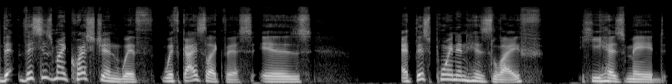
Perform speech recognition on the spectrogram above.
th- this is my question with, with guys like this is at this point in his life, he has made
